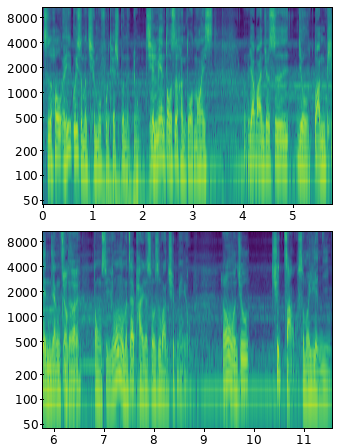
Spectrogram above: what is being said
之后，诶，为什么全部 footage 不能用？前面都是很多 noise，要不然就是有断片这样子的东西，因为我们在拍的时候是完全没有。然后我们就去找什么原因。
